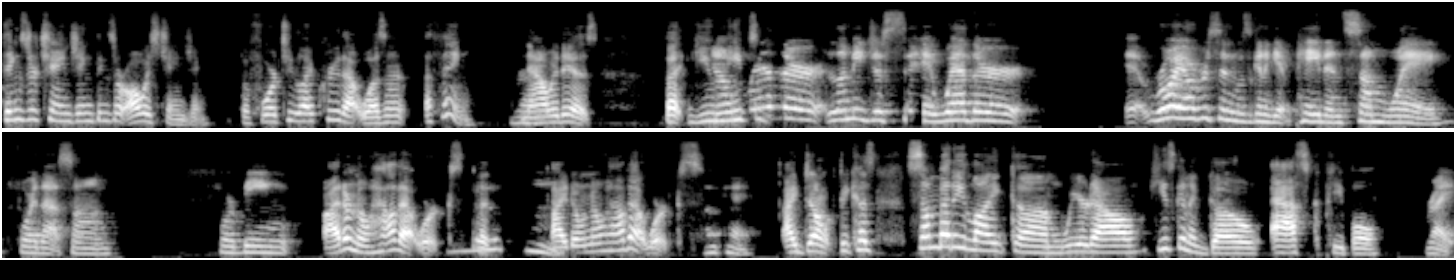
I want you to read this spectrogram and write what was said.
things are changing. Things are always changing. Before Two Live Crew, that wasn't a thing. Right. Now it is. But you now, need whether, to. Let me just say whether eh, Roy Orbison was going to get paid in some way for that song, for being. I don't know how that works, but mm-hmm. I don't know how that works. Okay. I don't because somebody like um, Weird Al, he's going to go ask people right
